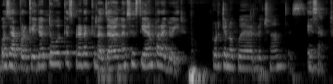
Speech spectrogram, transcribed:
O sea, porque yo tuve que esperar a que las llaves no existieran para yo ir. Porque no pude haberlo hecho antes. Exacto.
